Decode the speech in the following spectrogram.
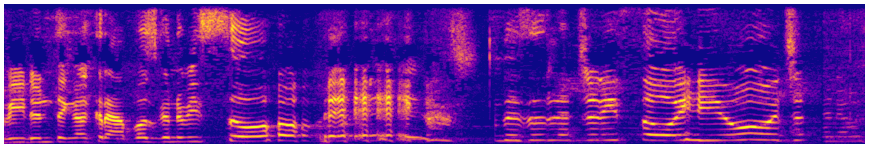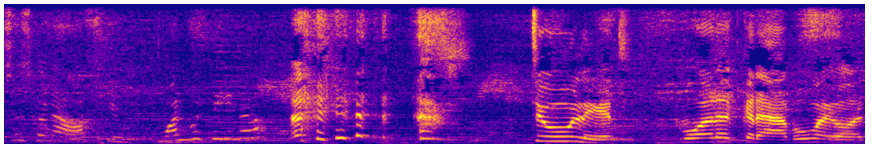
we didn't think our crab was gonna be so big. This is literally so huge. And I was just gonna ask you, one would be enough? Too late. What a crab. Oh my god.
